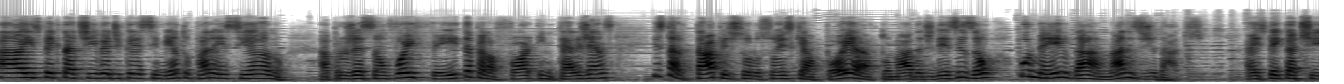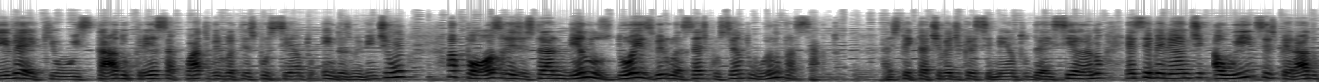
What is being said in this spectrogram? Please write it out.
a expectativa é de crescimento para esse ano. A projeção foi feita pela For Intelligence, startup de soluções que apoia a tomada de decisão por meio da análise de dados. A expectativa é que o Estado cresça 4,3% em 2021, após registrar menos 2,7% o ano passado. A expectativa de crescimento desse ano é semelhante ao índice esperado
